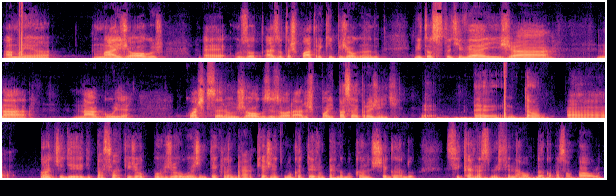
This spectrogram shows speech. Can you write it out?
amanhã mais jogos, é, os, as outras quatro equipes jogando. Vitor, se tu tiver aí já na, na agulha quais que serão os jogos e os horários, pode passar aí pra gente. É, é então, a, antes de, de, passar aqui jogo por jogo, a gente tem que lembrar que a gente nunca teve um pernambucano chegando sequer na semifinal da Copa São Paulo.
